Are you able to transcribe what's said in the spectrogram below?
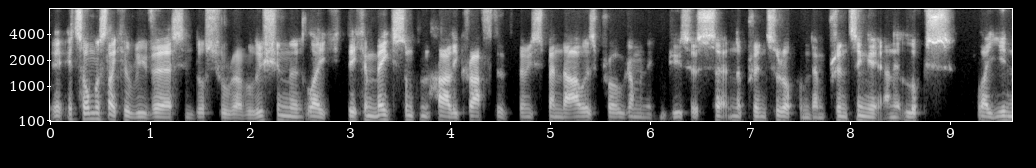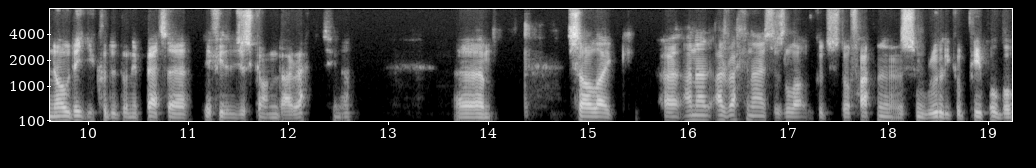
it's almost like a reverse industrial revolution. Like they can make something highly crafted, then you spend hours programming the computer, setting the printer up, and then printing it, and it looks like you know that you could have done it better if you'd have just gone direct, you know. Um, so like, uh, and I, I, recognize there's a lot of good stuff happening. There's some really good people, but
